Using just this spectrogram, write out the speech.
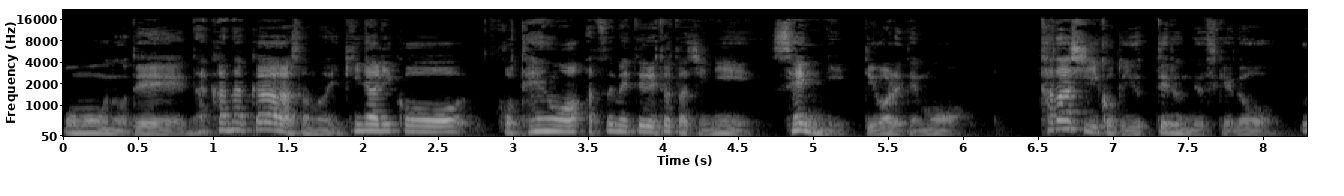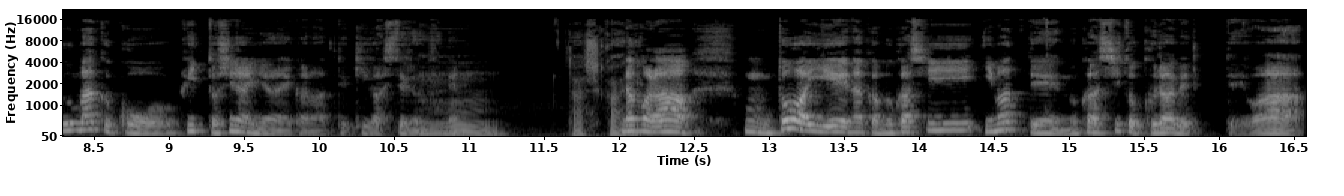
思うので、なかなか、その、いきなりこう、こう点を集めてる人たちに、千にって言われても、正しいこと言ってるんですけど、うまくこう、フィットしないんじゃないかなっていう気がしてるんですね。うん確かに。だから、うん、とはいえ、なんか昔、今って昔と比べては、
